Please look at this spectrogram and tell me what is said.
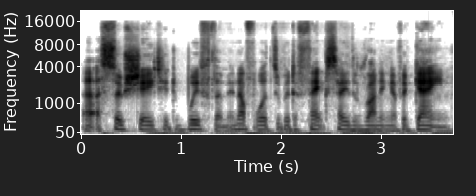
uh, associated with them. In other words, it would affect, say, the running of a game.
